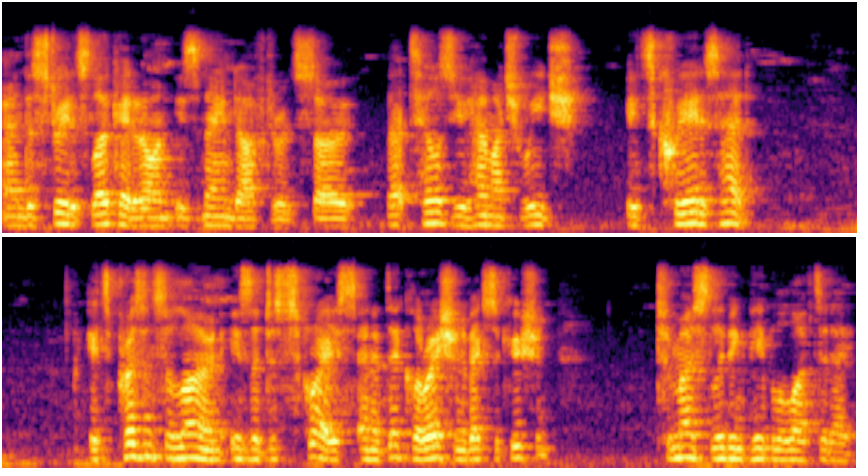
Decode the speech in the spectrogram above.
and the street it's located on is named after it. So that tells you how much reach its creators had. Its presence alone is a disgrace and a declaration of execution to most living people alive today.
